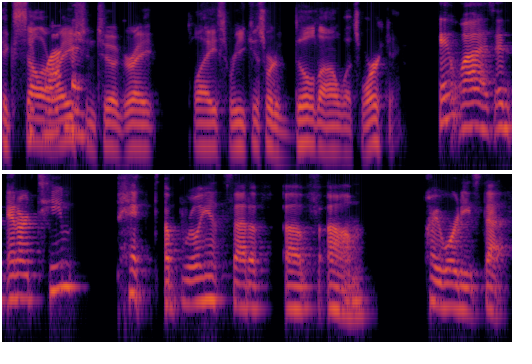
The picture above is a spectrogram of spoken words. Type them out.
acceleration to a great place where you can sort of build on what's working. It was. And, and our team picked a brilliant set of of um, priorities that.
